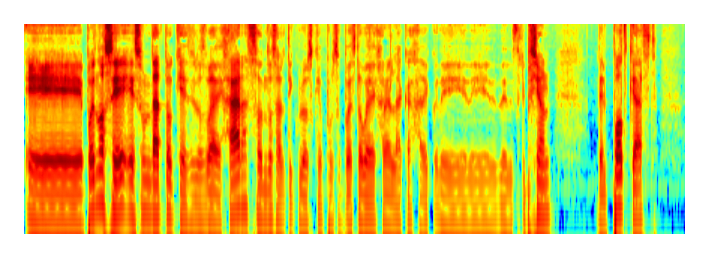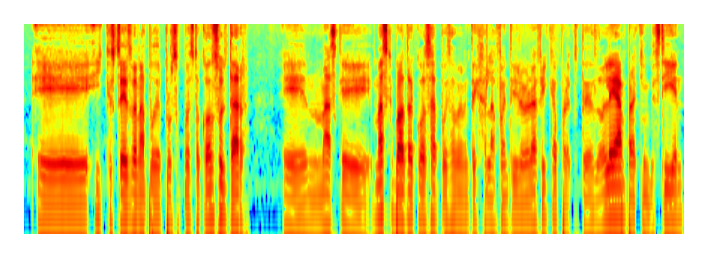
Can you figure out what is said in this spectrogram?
eh, pues no sé, es un dato que los voy a dejar. Son dos artículos que por supuesto voy a dejar en la caja de descripción del podcast. Eh, y que ustedes van a poder por supuesto consultar eh, más que más que para otra cosa pues obviamente dejar la fuente bibliográfica para que ustedes lo lean para que investiguen.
